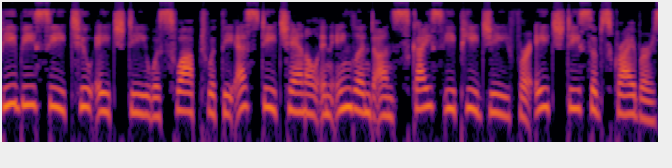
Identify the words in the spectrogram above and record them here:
BBC 2 HD was swapped with the SD channel in England on Sky's EPG for HD subscribers.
